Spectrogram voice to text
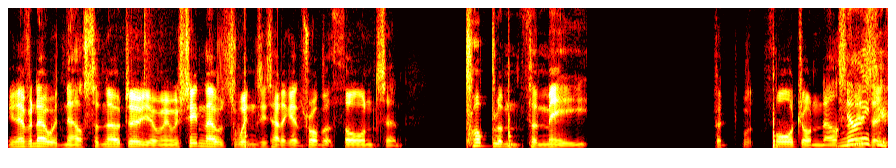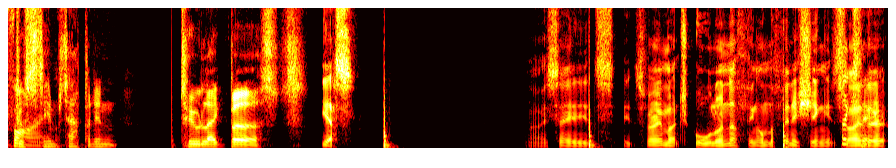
You never know with Nelson, though, do you? I mean, we've seen those wins he's had against Robert Thornton. Problem for me, for for John Nelson, is that it just seems to happen in two-leg bursts. Yes. I say it's it's very much all or nothing on the finishing. It's 60. either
